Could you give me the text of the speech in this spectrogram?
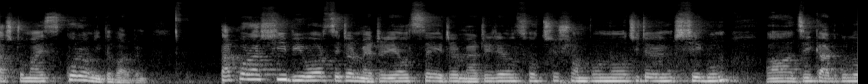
কাস্টমাইজ করেও নিতে পারবেন। তারপর আসি ভিউয়ার্স এটার ম্যাটেরিয়ালসে এটার ম্যাটেরিয়ালস হচ্ছে সম্পূর্ণ চিটাগাং সেগুন। যে কাঠগুলো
